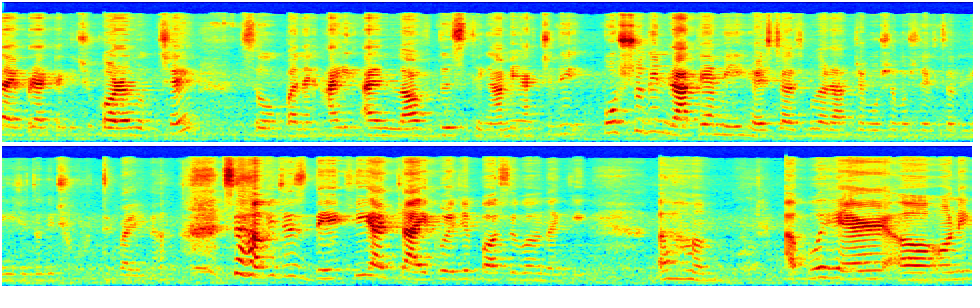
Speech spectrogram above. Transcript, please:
টাইপের একটা কিছু করা হচ্ছে। সো মানে I I love this thing আমি অ্যাকচুয়ালি পরশু দিন রাতে আমি এই হেয়ার স্টাইলসগুলো রাত্রে বসে বসে দেখছিলাম নিজে তো কিছু করতে পারি না। সো আমি জাস্ট দেখি আর ট্রাই করি যে পসিবল নাকি। আহম, আপু হেয়ার অনেক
